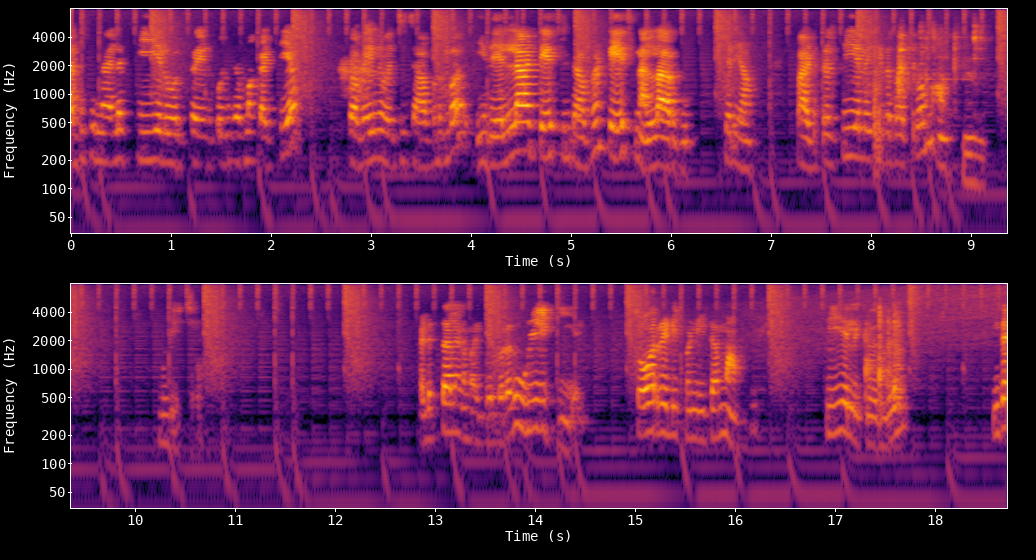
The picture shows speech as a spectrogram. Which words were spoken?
அதுக்கு மேல தீயல் ஒரு சைடு கொஞ்சமா கட்டியா துவையில வச்சு சாப்பிடும்போது இது எல்லா டேஸ்டும் சாப்பிடும் டேஸ்ட் நல்லா இருக்கும். சரியா? இப்ப அடுத்த தீயல் வைக்கிறத பார்த்துருவோமா ம். முடிச்சிரும் அடுத்தால நம்ம வைக்க போறது உள்ளி தீயல். சோறு ரெடி பண்ணிட்டோமா? தீயலுக்கு வந்து இந்த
